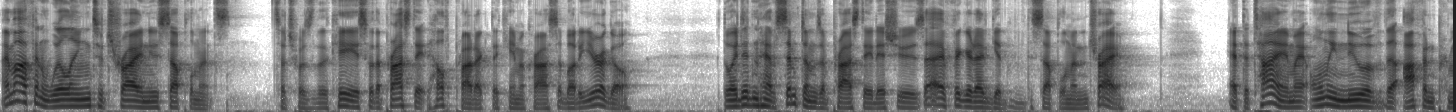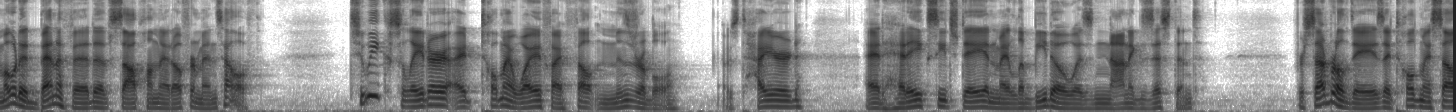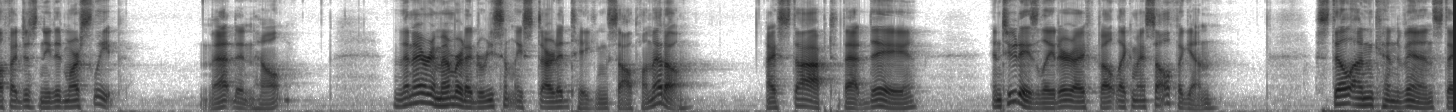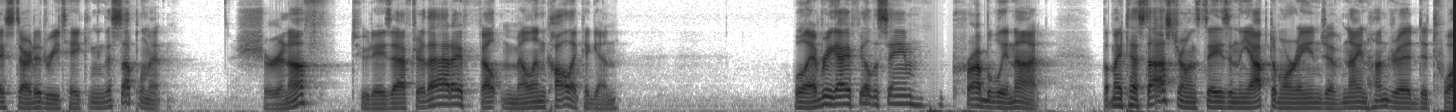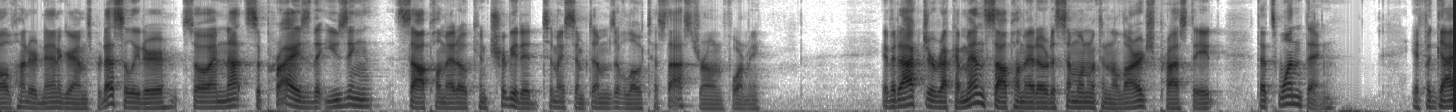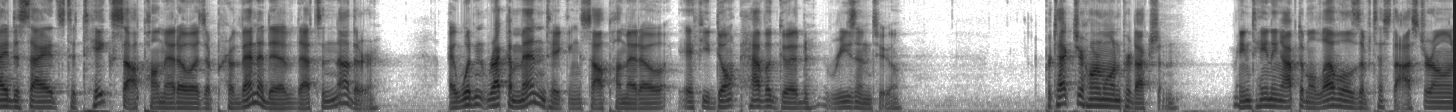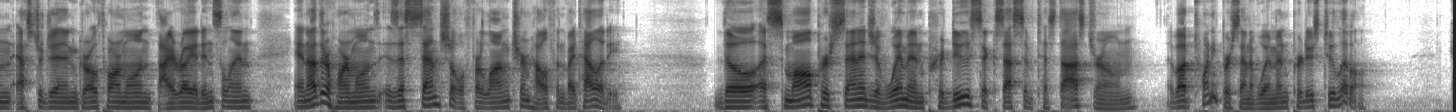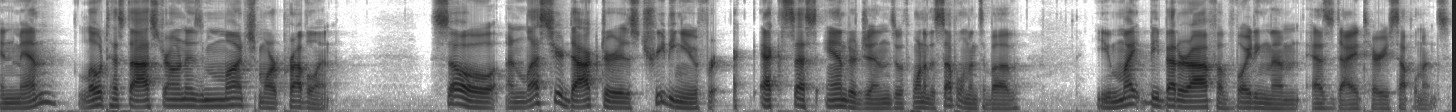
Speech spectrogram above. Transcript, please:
I'm often willing to try new supplements. Such was the case with a prostate health product I came across about a year ago. Though I didn't have symptoms of prostate issues, I figured I'd give the supplement a try. At the time, I only knew of the often promoted benefit of saw palmetto for men's health. Two weeks later, I told my wife I felt miserable. I was tired, I had headaches each day, and my libido was non existent. For several days, I told myself I just needed more sleep. That didn't help. Then I remembered I'd recently started taking saw palmetto. I stopped that day, and two days later, I felt like myself again. Still unconvinced, I started retaking the supplement. Sure enough, two days after that, I felt melancholic again. Will every guy feel the same? Probably not. But my testosterone stays in the optimal range of 900 to 1200 nanograms per deciliter, so I'm not surprised that using saw palmetto contributed to my symptoms of low testosterone for me. If a doctor recommends saw palmetto to someone with an enlarged prostate, that's one thing. If a guy decides to take saw palmetto as a preventative, that's another. I wouldn't recommend taking saw palmetto if you don't have a good reason to. Protect your hormone production. Maintaining optimal levels of testosterone, estrogen, growth hormone, thyroid, insulin, and other hormones is essential for long term health and vitality. Though a small percentage of women produce excessive testosterone, about 20% of women produce too little. In men, low testosterone is much more prevalent. So, unless your doctor is treating you for excess androgens with one of the supplements above, you might be better off avoiding them as dietary supplements.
